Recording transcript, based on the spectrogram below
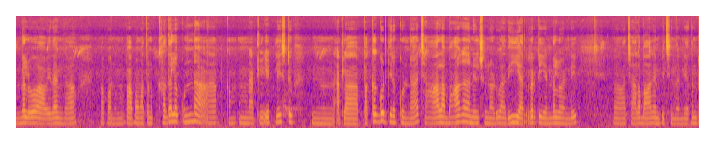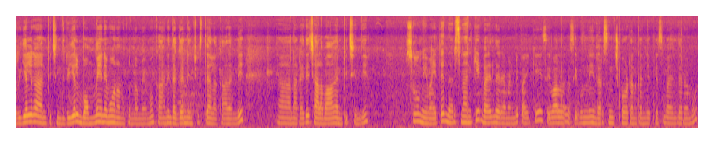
ఎండలో ఆ విధంగా పాపం పాపం అతను కదలకుండా అట్లా అట్లీస్ట్ అట్లా పక్కకు కూడా తిరగకుండా చాలా బాగా నిల్చున్నాడు. అది ఎర్రటి ఎండలో అండి. చాలా బాగా అనిపించిందండి. అతను రియల్గా అనిపించింది. రియల్ బొమ్మేనేమో అని అనుకున్నాం మేము కానీ దగ్గర నుంచి చూస్తే అలా కాదండి. నాకైతే చాలా బాగా అనిపించింది. సో మేమైతే దర్శనానికి బయలుదేరామండి. పైకి శివాల శివుణ్ణి దర్శించుకోవటానికి అని చెప్పేసి బయలుదేరాము.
